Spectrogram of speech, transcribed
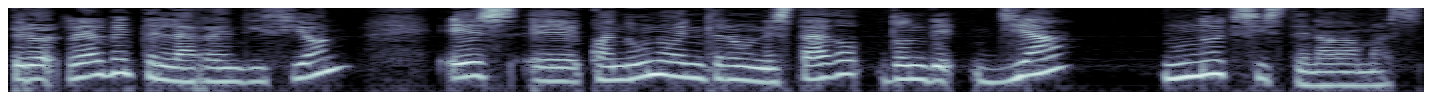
Pero realmente la rendición es eh, cuando uno entra en un estado donde ya no existe nada más.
